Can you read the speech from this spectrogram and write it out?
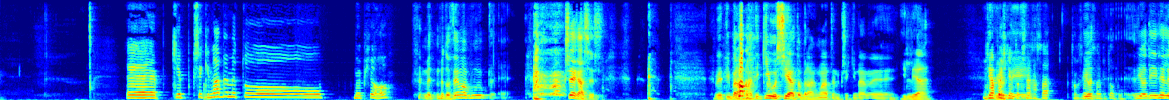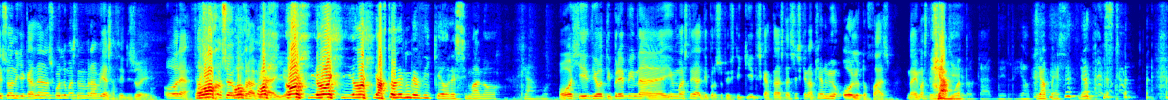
Ε, και ξεκινάμε με το. Με ποιο; με, με το θέμα που ε, ξέχασες. με την πραγματική ουσία των πραγμάτων ξεκινάμε, Ηλιά. Για πες Διότι- γιατί το ξέχασα. Το ξέχασα Διότι, επί τόπου. διότι ήθελε όλοι και καλά να ασχολούμαστε με βραβεία σε αυτή τη ζωή. Ωραία. Θα Όχι, σου δώσω εγώ όχι, βραβεία, όχι, Ηλία. όχι, όχι, όχι, αυτό δεν είναι δίκαιο ρε Σιμάνο. Γάμο. Όχι, διότι πρέπει να είμαστε αντιπροσωπευτικοί της κατάστασης και να πιάνουμε όλο το φάσμα. Να είμαστε Γάμο δίκαιοι. το καντήλ. Για, για πες, για πες.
